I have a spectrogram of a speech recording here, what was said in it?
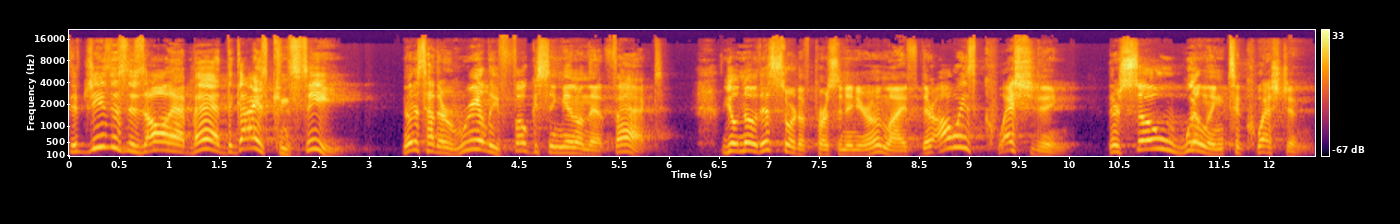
If Jesus is all that bad, the guys can see. Notice how they're really focusing in on that fact. You'll know this sort of person in your own life. They're always questioning. They're so willing to question.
